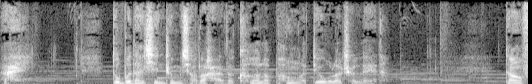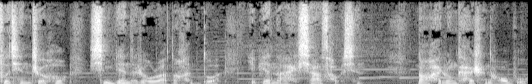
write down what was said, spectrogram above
哎，都不担心这么小的孩子磕了、碰了、丢了之类的。当父亲之后，心变得柔软了很多，也变得爱瞎操心，脑海中开始脑补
